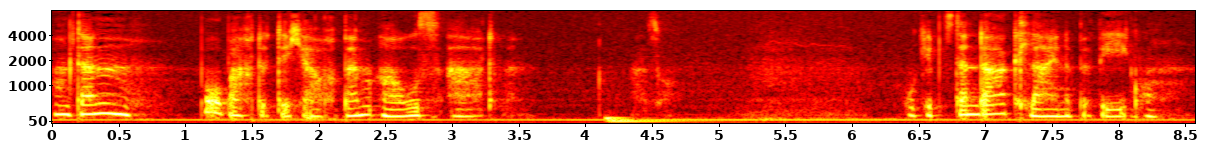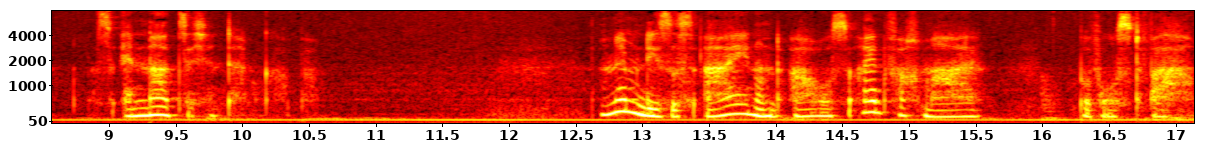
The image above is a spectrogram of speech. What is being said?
Und dann beobachte dich auch beim Ausatmen. Wo gibt es denn da kleine Bewegungen? Was ändert sich in deinem Körper? nimm dieses Ein und Aus einfach mal bewusst wahr.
